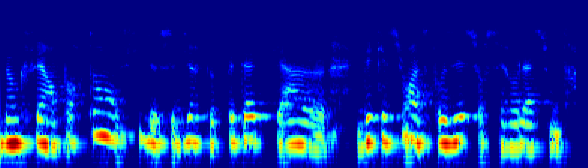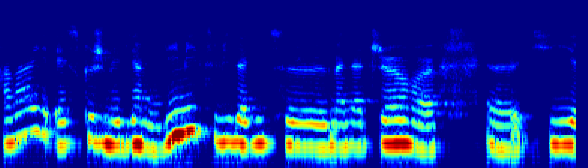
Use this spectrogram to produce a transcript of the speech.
Donc c'est important aussi de se dire que peut-être il y a euh, des questions à se poser sur ces relations de travail. Est-ce que je mets bien mes limites vis-à-vis de ce manager euh, euh, qui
